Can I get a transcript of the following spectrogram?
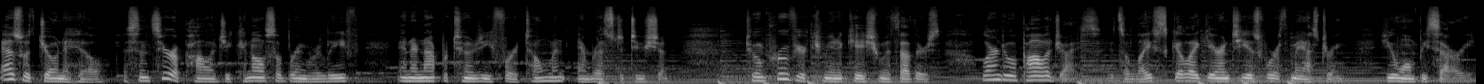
As with Jonah Hill, a sincere apology can also bring relief and an opportunity for atonement and restitution. To improve your communication with others, learn to apologize. It's a life skill I guarantee is worth mastering. You won't be sorry.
